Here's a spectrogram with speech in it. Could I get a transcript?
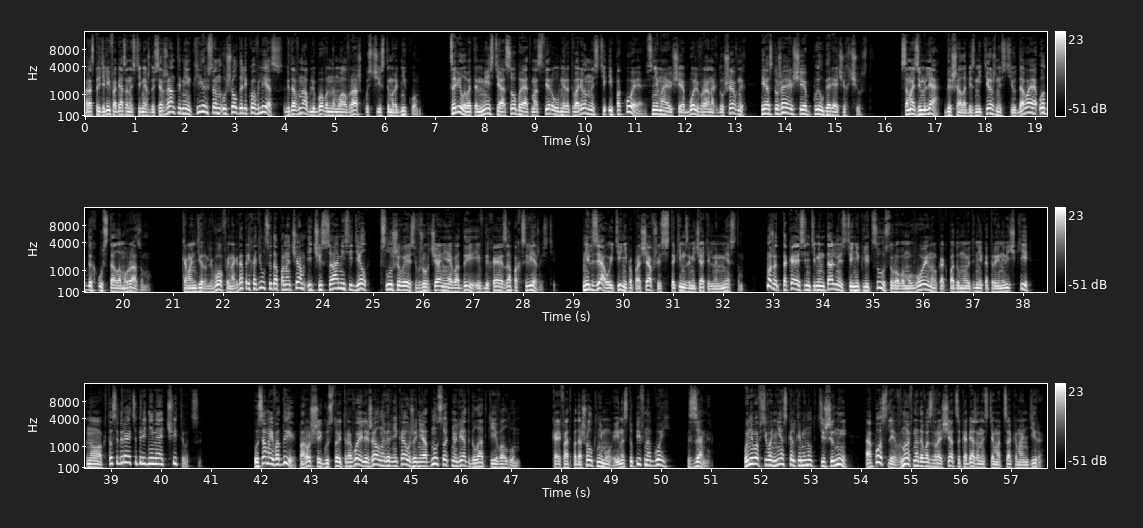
Распределив обязанности между сержантами, Кирсон ушел далеко в лес, к давно облюбованному овражку с чистым родником. Царила в этом месте особая атмосфера умиротворенности и покоя, снимающая боль в ранах душевных и остужающая пыл горячих чувств. Сама земля дышала безмятежностью, давая отдых усталому разуму. Командир Львов иногда приходил сюда по ночам и часами сидел, вслушиваясь в журчание воды и вдыхая запах свежести. Нельзя уйти, не попрощавшись с таким замечательным местом. Может, такая сентиментальность и не к лицу суровому воину, как подумают некоторые новички, но кто собирается перед ними отчитываться? У самой воды, поросшей густой травой, лежал наверняка уже не одну сотню лет гладкий валун. Кайфат подошел к нему и, наступив ногой, замер. У него всего несколько минут тишины, а после вновь надо возвращаться к обязанностям отца-командира.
